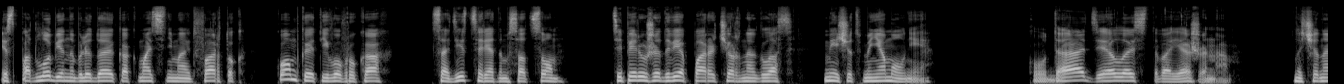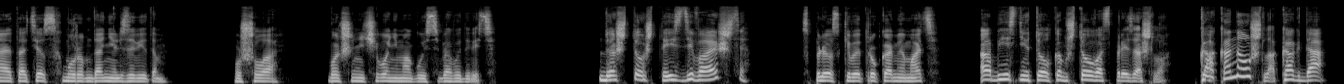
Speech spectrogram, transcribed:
Из-под лобья наблюдаю, как мать снимает фартук, комкает его в руках, садится рядом с отцом. Теперь уже две пары черных глаз мечут в меня молнии. «Куда делась твоя жена?» Начинает отец с хмурым да нельзя видом. «Ушла. Больше ничего не могу из себя выдавить». «Да что ж, ты издеваешься?» Сплескивает руками мать. «Объясни толком, что у вас произошло. Как она ушла? Когда?»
